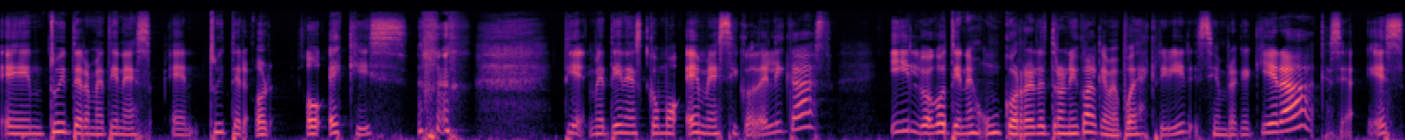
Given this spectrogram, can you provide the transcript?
En Twitter me tienes en Twitter X. me tienes como M Psicodélicas Y luego tienes un correo electrónico al que me puedes escribir siempre que quiera, que sea, es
